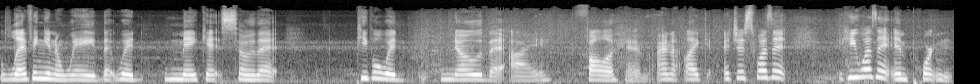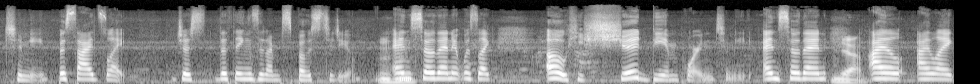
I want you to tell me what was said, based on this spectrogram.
living in a way that would make it so that people would know that I follow him. And like, it just wasn't, he wasn't important to me besides like just the things that I'm supposed to do. Mhm. And so then it was like, oh, he should be important to me. And so then yeah. I I like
